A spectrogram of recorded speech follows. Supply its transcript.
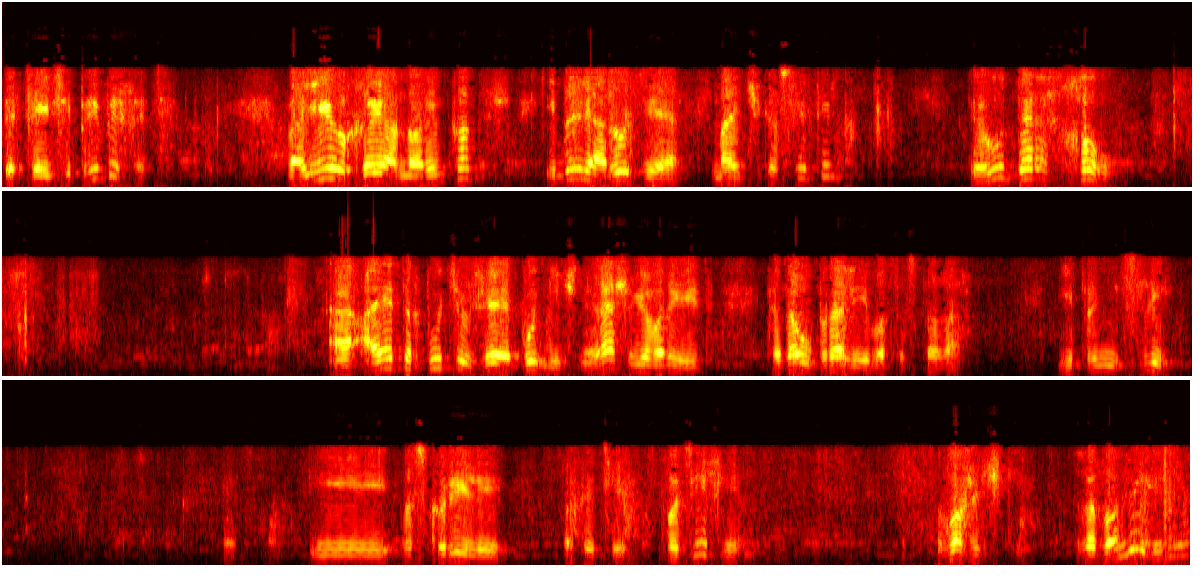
Бефейси при выходе. Ваю Хаянорим Кодыш. И были орудия мальчика святым. Иуд Дерхоу. А, а это путь уже будничный. Раша говорит, когда убрали его со стола и принесли, и воскурили вот эти позихи, ложечки, забоны,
